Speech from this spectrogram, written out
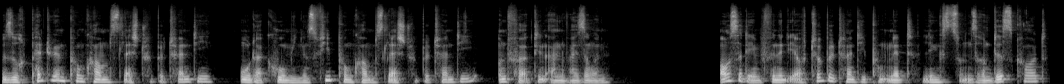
Besucht patreon.com slash triple20 oder co-fi.com slash triple20 und folgt den Anweisungen. Außerdem findet ihr auf triple20.net Links zu unserem Discord,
